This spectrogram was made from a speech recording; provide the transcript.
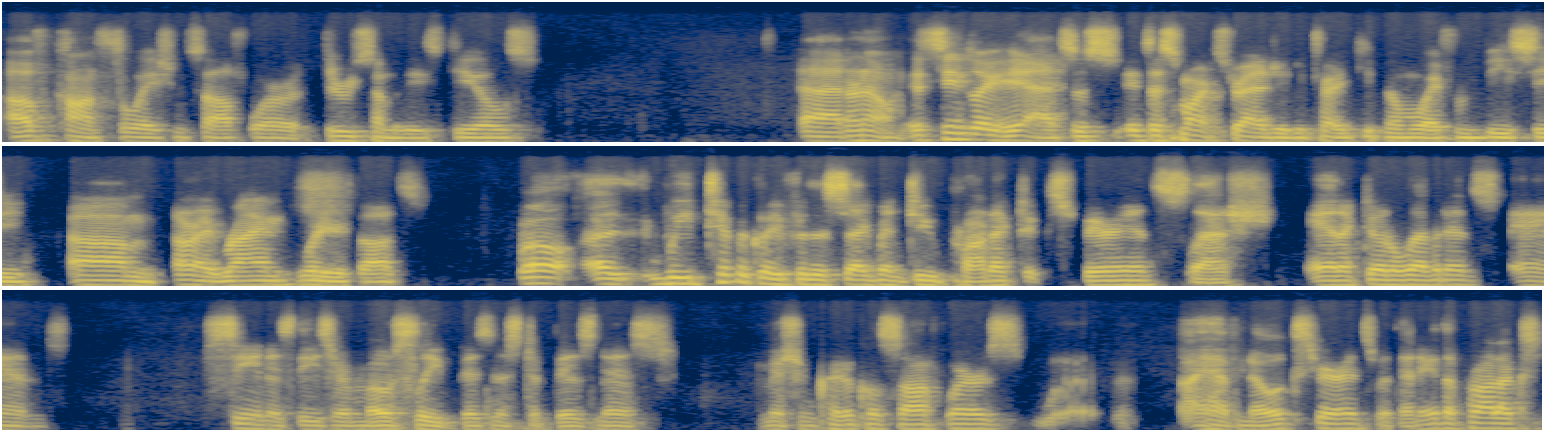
of Constellation software through some of these deals. Uh, I don't know. It seems like yeah, it's a it's a smart strategy to try to keep them away from VC. Um, all right, Ryan, what are your thoughts? Well, uh, we typically for this segment do product experience slash anecdotal evidence, and seeing as these are mostly business to business mission critical softwares, I have no experience with any of the products.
